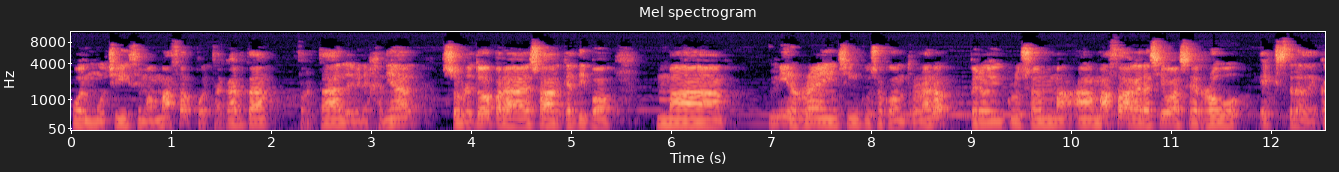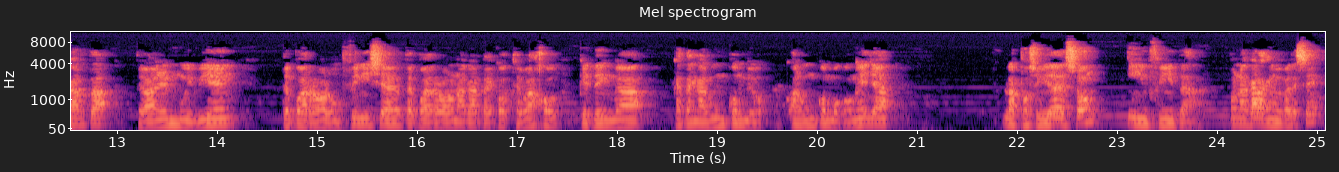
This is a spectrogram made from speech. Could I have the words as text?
o en muchísimos mazos, pues esta carta forestal le viene genial, sobre todo para esos arquetipos más mid-range, incluso controlaros, pero incluso en mazos agresivos ese robo extra de cartas te va a venir muy bien, te puede robar un finisher, te puede robar una carta de coste bajo que tenga que tenga algún combo, algún combo con ella. Las posibilidades son infinitas. Una cara que me parece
